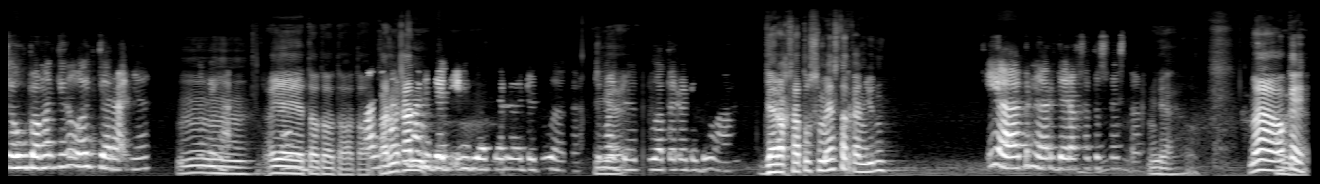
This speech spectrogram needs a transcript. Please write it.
jauh banget gitu loh jaraknya. Hmm. Oh, iya iya tahu tahu tahu tahu. Karena kan kan cuma dijadiin dua periode dua kan. Cuma Iya. ada dua periode doang. jarak satu semester kan, Jun? Iya, benar jarak satu semester. Iya. Nah, Oh, oke. iya.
